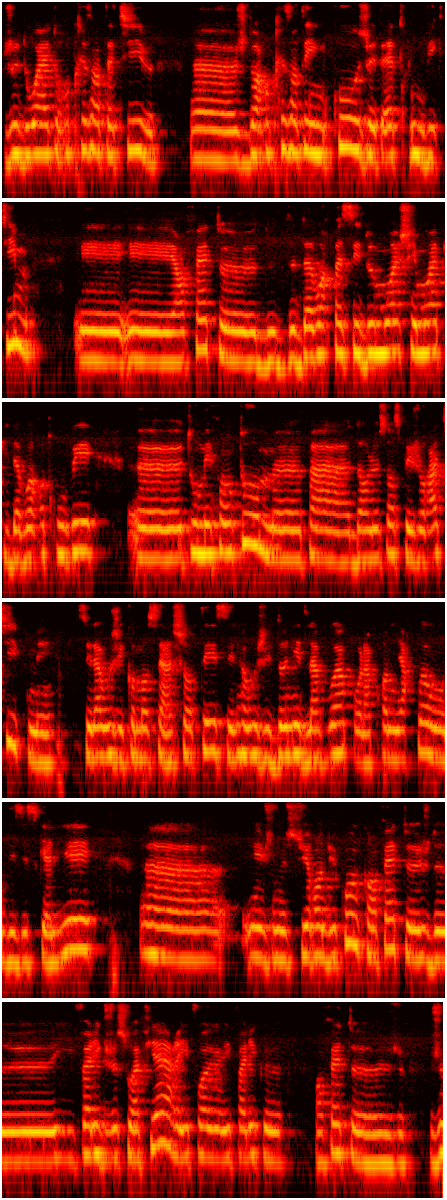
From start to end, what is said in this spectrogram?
je dois être représentative euh, je dois représenter une cause, être une victime. Et, en fait, euh, d'avoir passé deux mois chez moi, puis d'avoir retrouvé euh, tous mes fantômes, pas dans le sens péjoratif, mais c'est là où j'ai commencé à chanter, c'est là où j'ai donné de la voix pour la première fois au haut des escaliers. et je me suis rendu compte qu'en fait, il fallait que je sois fière et il fallait que, en fait, je, je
